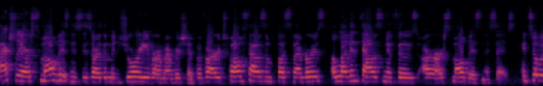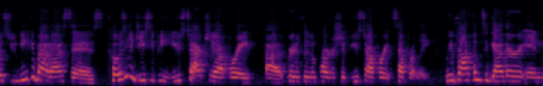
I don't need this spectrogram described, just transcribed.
Actually, our small businesses are the majority of our membership. Of our 12,000 plus members, 11,000 of those are our small businesses. And so what's unique about us is COSE and GCP used to actually operate, uh, Greater Cleveland Partnership used to operate separately. We brought them together in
